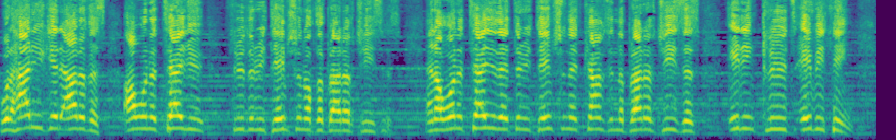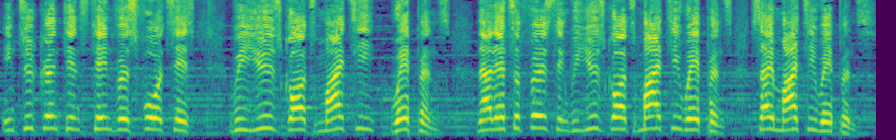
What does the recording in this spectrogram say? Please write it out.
Well, how do you get out of this? I want to tell you through the redemption of the blood of Jesus. And I want to tell you that the redemption that comes in the blood of Jesus, it includes everything. In 2 Corinthians 10, verse 4, it says, We use God's mighty weapons. Now, that's the first thing. We use God's mighty weapons. Say mighty weapons.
